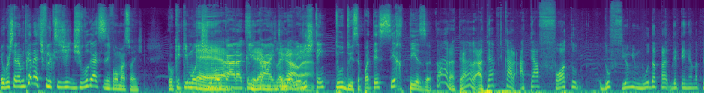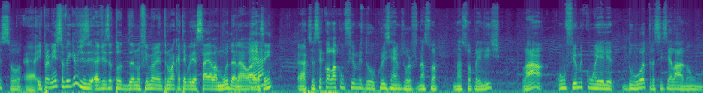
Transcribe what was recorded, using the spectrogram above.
Eu gostaria muito que a Netflix di- divulgasse essas informações. O que que motiva É, o cara a clicar, entendeu? legal, Eles é. têm tudo isso, você pode ter certeza. Claro, até, até, cara, até a foto do filme muda pra, dependendo da pessoa. É, e pra mim, você vê que às vezes, às vezes eu tô dando um filme, eu entro numa categoria sai, ela muda na hora, É? assim. É. Se você coloca um filme do Chris Hemsworth na sua, na sua playlist, lá, um filme com ele do outro, assim, sei lá, num.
